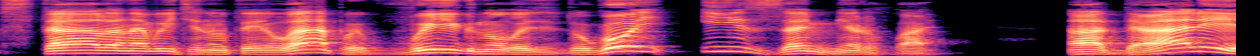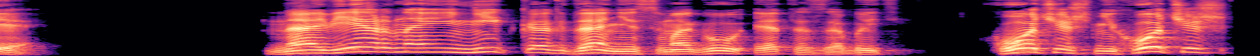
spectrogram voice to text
встала на вытянутые лапы, выгнулась дугой и замерла. А далее... Наверное, никогда не смогу это забыть. Хочешь, не хочешь,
